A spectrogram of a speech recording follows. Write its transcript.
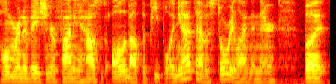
home renovation or finding a house is all about the people. And you have to have a storyline in there, but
